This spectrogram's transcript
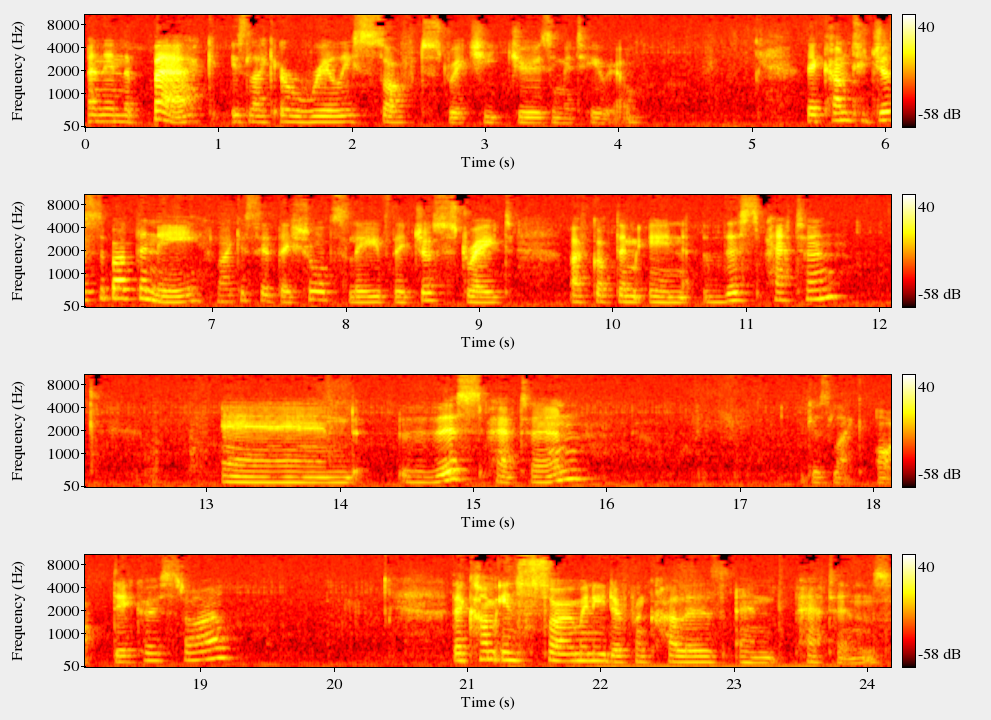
And then the back is like a really soft, stretchy jersey material. They come to just above the knee. Like I said, they're short sleeve, they're just straight. I've got them in this pattern and this pattern just like art deco style they come in so many different colors and patterns.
